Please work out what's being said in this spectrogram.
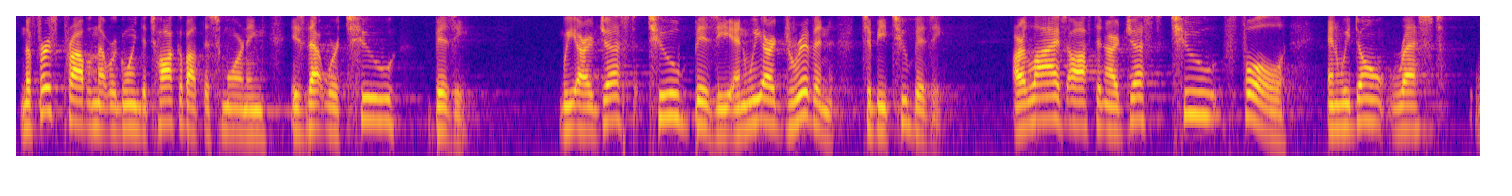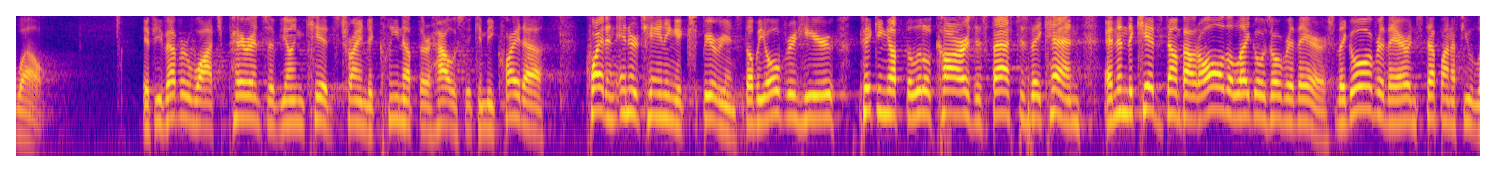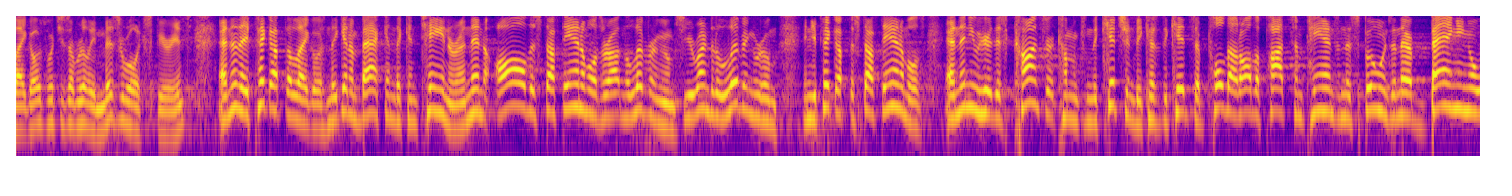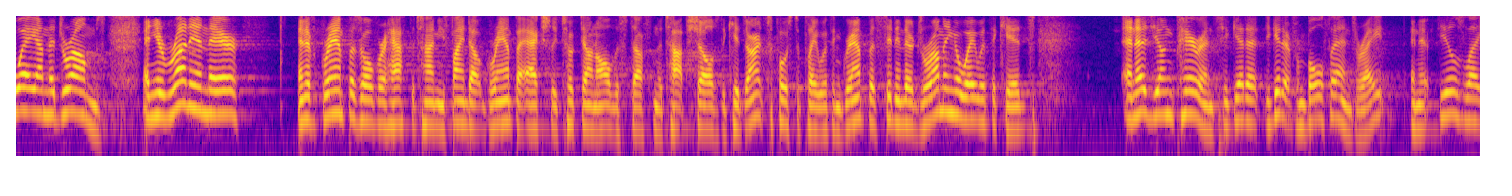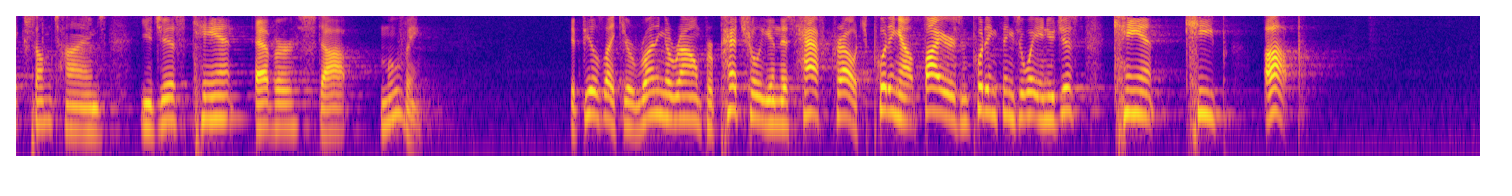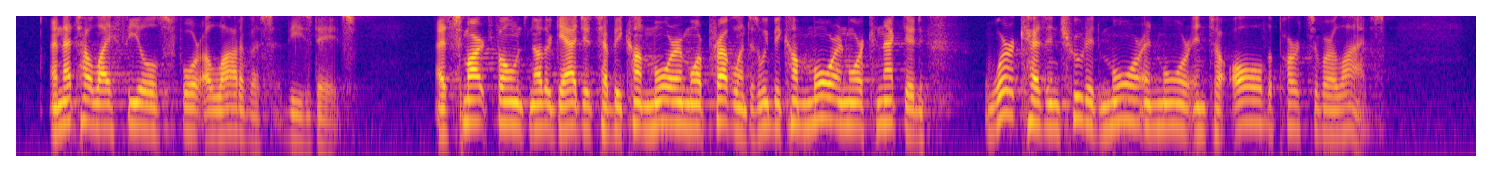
And the first problem that we're going to talk about this morning is that we're too busy. We are just too busy, and we are driven to be too busy. Our lives often are just too full, and we don't rest well. If you've ever watched parents of young kids trying to clean up their house, it can be quite a, quite an entertaining experience. They'll be over here picking up the little cars as fast as they can, and then the kids dump out all the Legos over there. So they go over there and step on a few Legos, which is a really miserable experience, and then they pick up the Legos and they get them back in the container, and then all the stuffed animals are out in the living room. So you run to the living room and you pick up the stuffed animals, and then you hear this concert coming from the kitchen because the kids have pulled out all the pots and pans and the spoons and they're banging away on the drums. And you run in there and if grandpa's over half the time, you find out grandpa actually took down all the stuff from the top shelves the kids aren't supposed to play with, and grandpa's sitting there drumming away with the kids. And as young parents, you get it, you get it from both ends, right? And it feels like sometimes you just can't ever stop moving. It feels like you're running around perpetually in this half crouch, putting out fires and putting things away, and you just can't keep up. And that's how life feels for a lot of us these days. As smartphones and other gadgets have become more and more prevalent, as we become more and more connected, work has intruded more and more into all the parts of our lives.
